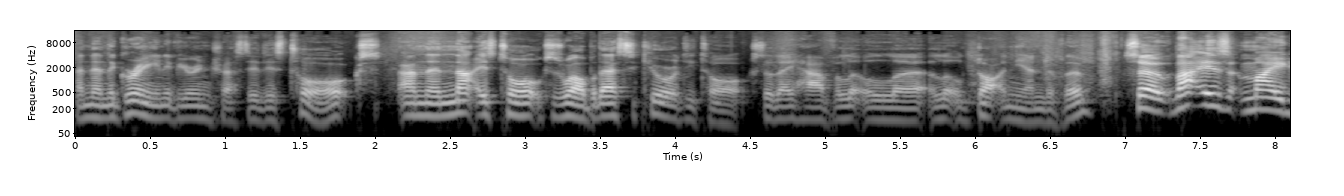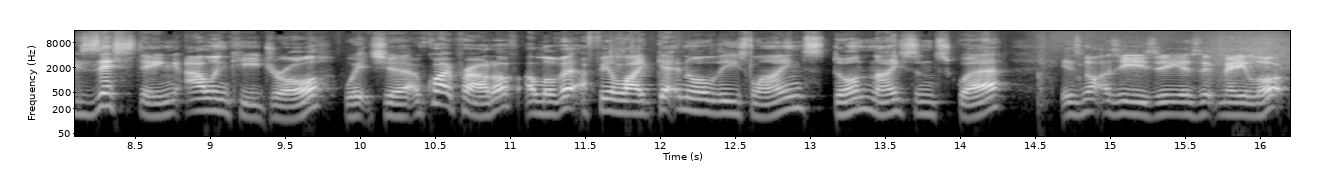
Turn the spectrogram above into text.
And then the green, if you're interested, is Torx. And then that is Torx as well, but they're security Torx. So they have a little, uh, a little dot in the end of them. So that is my existing Allen key drawer, which uh, I'm quite proud of. I love it. I feel like getting all these lines done nice and square is not as easy as it may look.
